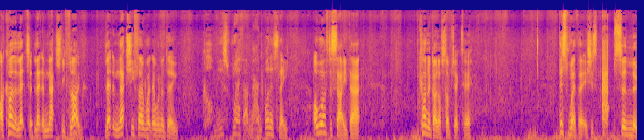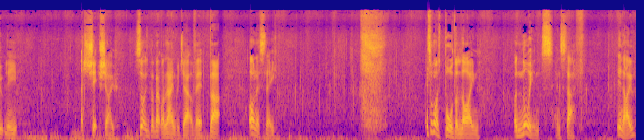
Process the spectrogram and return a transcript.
I kind of let, to, let them naturally flow. Let them naturally flow what they want to do. God, this weather, man, honestly. I will have to say that, kind of going off subject here, this weather is just absolutely a shit show. Sorry about my language out of it, but honestly, it's almost borderline annoyance and stuff. You know,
